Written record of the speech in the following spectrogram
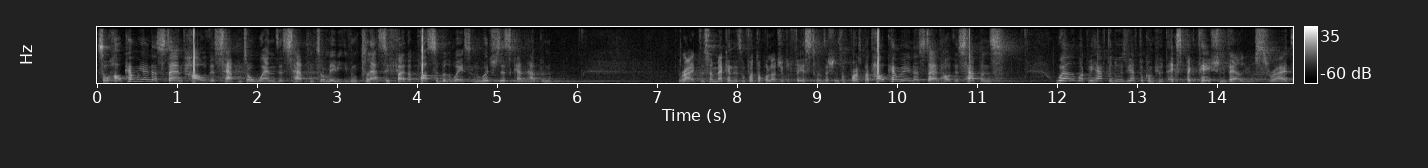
So how can we understand how this happens or when this happens or maybe even classify the possible ways in which this can happen? Right, there's a mechanism for topological phase transitions, of course, but how can we understand how this happens? Well, what we have to do is we have to compute expectation values, right?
